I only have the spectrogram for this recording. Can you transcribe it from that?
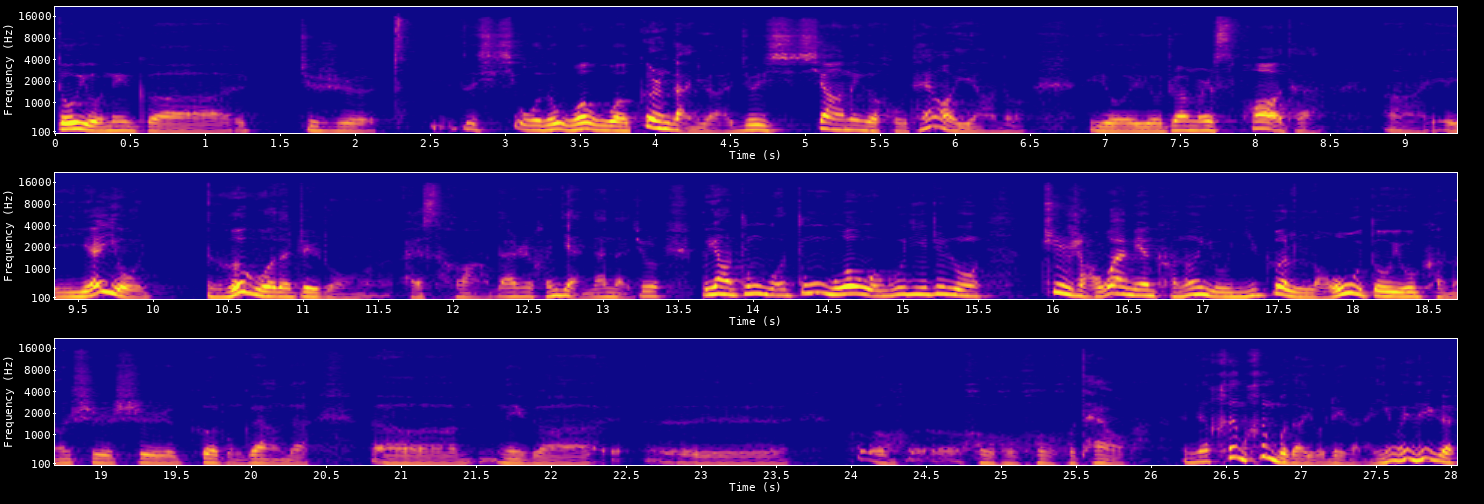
都有那个就是。我都我我个人感觉啊，就像那个 hotel 一样，都有有专门 sport 啊，也也有德国的这种 S 特啊，但是很简单的，就是不像中国，中国我估计这种至少外面可能有一个楼都有可能是是各种各样的，呃，那个呃，ho ho ho hotel 吧，人家恨恨不得有这个呢，因为那个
